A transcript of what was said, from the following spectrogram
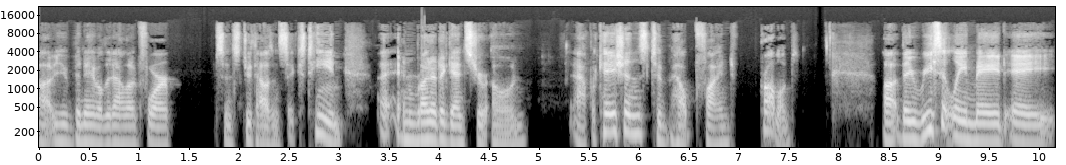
uh, you've been able to download for since 2016 uh, and run it against your own applications to help find problems. Uh, they recently made a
